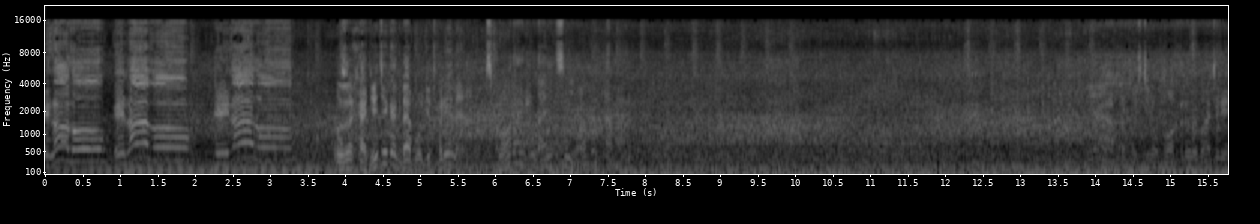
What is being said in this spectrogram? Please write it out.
Helado! Helado! Helado! Заходите, когда будет время. Скоро ожидается новый товар. Я пропустил похороны матери,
